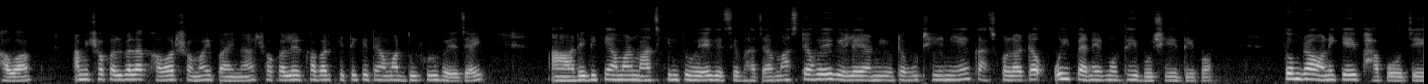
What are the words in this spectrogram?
খাওয়া, আমি সকালবেলা খাওয়ার সময় পাই না। সকালের খাবার খেতে খেতে আমার দুপুর হয়ে যায়। আর এদিকে আমার মাছ কিন্তু হয়ে গেছে ভাজা। মাছটা হয়ে গেলে আমি ওটা উঠিয়ে নিয়ে কাঁচকলাটা ওই প্যানের মধ্যেই বসিয়ে দেবো। তোমরা অনেকেই ভাবো যে,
